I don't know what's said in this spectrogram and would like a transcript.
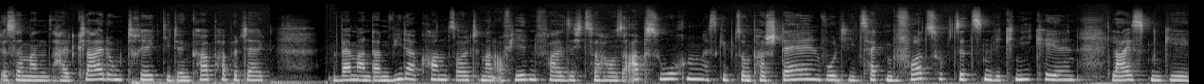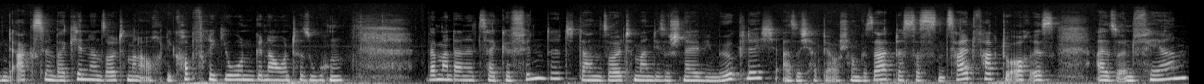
ist, wenn man halt Kleidung trägt, die den Körper bedeckt. Wenn man dann wiederkommt, sollte man auf jeden Fall sich zu Hause absuchen. Es gibt so ein paar Stellen, wo die Zecken bevorzugt sitzen, wie Kniekehlen, Leistengegend, Achseln. Bei Kindern sollte man auch die Kopfregion genau untersuchen. Wenn man dann eine Zecke findet, dann sollte man die so schnell wie möglich, also ich habe ja auch schon gesagt, dass das ein Zeitfaktor auch ist, also entfernen,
